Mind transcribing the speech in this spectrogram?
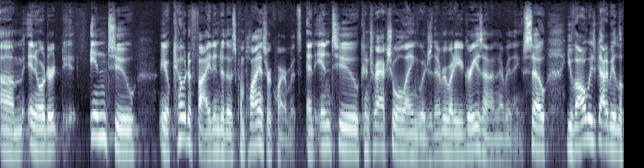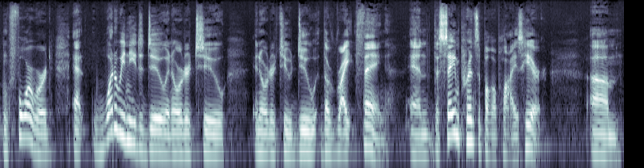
um, in order into you know codified into those compliance requirements and into contractual language that everybody agrees on and everything. So you've always got to be looking forward at what do we need to do in order to in order to do the right thing. And the same principle applies here. Um,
